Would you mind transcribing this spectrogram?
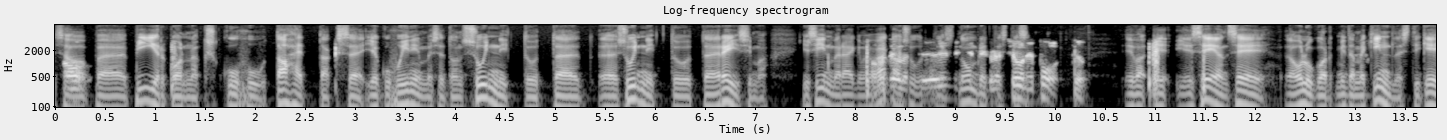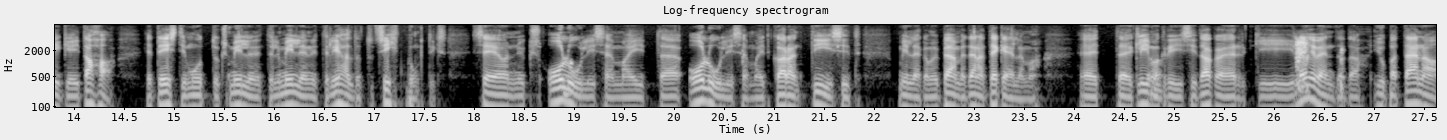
saab oh. piirkonnaks, kuhu tahetakse ja kuhu inimesed on sunnitud, äh, sunnitud äh, reisima. ja siin me räägime no, väga suurtest numbritest. ja, ja see on see olukord, mida me kindlasti keegi ei taha, et Eesti muutuks miljonitele, miljonitele ihaldatud sihtpunktiks. see on üks olulisemaid, olulisemaid garantiisid, millega me peame täna tegelema et kliimakriisi tagajärgi leevendada juba täna,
